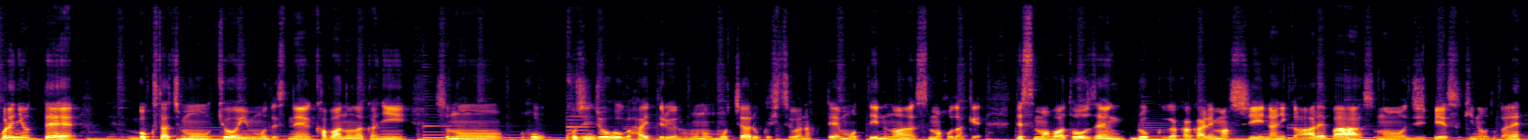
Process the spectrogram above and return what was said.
これによって僕たちも教員もですね、カバンの中にその個人情報が入ってるようなものを持ち歩く必要はなくて、持っているのはスマホだけ。で、スマホは当然ロックがかかりますし、何かあればその GPS 機能とかね、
